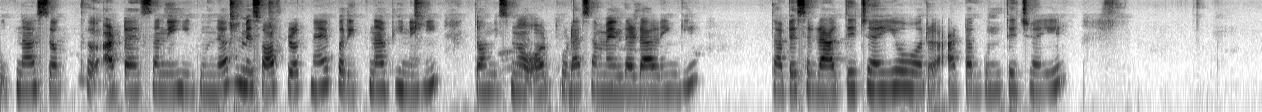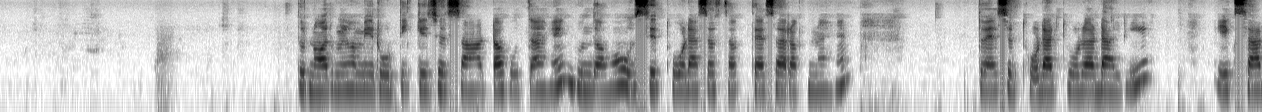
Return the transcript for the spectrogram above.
उतना सख्त आटा ऐसा नहीं गूंदा हमें सॉफ्ट रखना है, पर इतना भी नहीं। तो हम इसमें और थोड़ा सा मैदा डालेंगे। तो आप ऐसे डालते जाइए और आटा गूंदते जाइए। तो नॉर्मल हमें रोटी के जैसा आटा होता है गूंदा हो, उससे थोड़ा सा सख्त ऐसा रखना है। तो ऐसे थोड़ा थोड़ा डालिए। एक साथ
